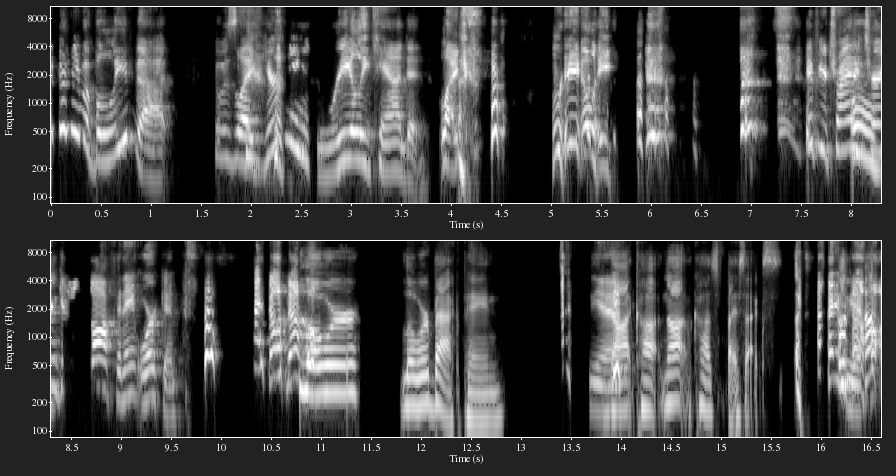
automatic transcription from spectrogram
I couldn't even believe that. It was like you're being really candid, like really. if you're trying to oh. turn gas off, it ain't working. I don't know. Lower lower back pain. Yeah. Not ca- not caused by sex. I know.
